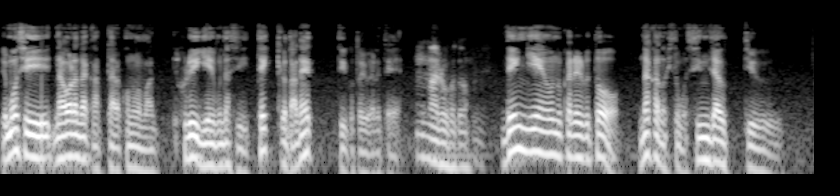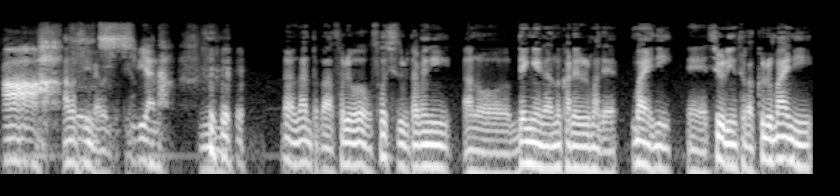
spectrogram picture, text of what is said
で、もし治らなかったらこのまま古いゲームだし、撤去だねっていうことを言われて、なるほど。電源を抜かれると、中の人も死んじゃうっていうああ。話になるんですよ。シビアな。うん、だからなんとかそれを阻止するために、あの、電源が抜かれるまで前に、えー修理の人が来る前に、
